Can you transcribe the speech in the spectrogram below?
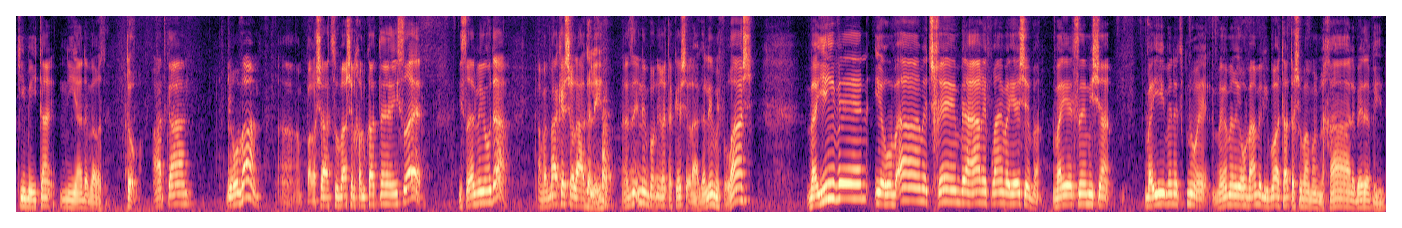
כי מאיתה נהיה הדבר הזה טוב עד כאן ירובעם הפרשה העצובה של חלוקת אה, ישראל, ישראל ויהודה. אבל מה הקשר לעגלים? אז הנה בואו נראה את הקשר לעגלים מפורש. ויבן ירבעם את שכם בהר אפרים וישב בה, ויצא משם. ויבן את פנואל, ויאמר ירבעם בליבו אתה תשוב הממלכה לבית דוד.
